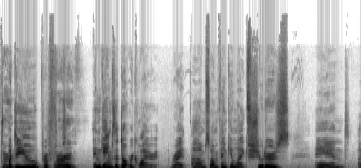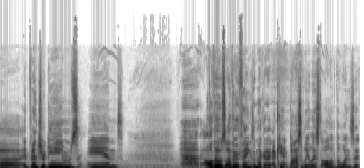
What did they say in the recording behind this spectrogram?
Dirt. but do you prefer Forza. in games that don't require it, right? Um, so I'm thinking like shooters and uh, adventure games and all those other things. I'm not gonna, I can't possibly list all of the ones that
